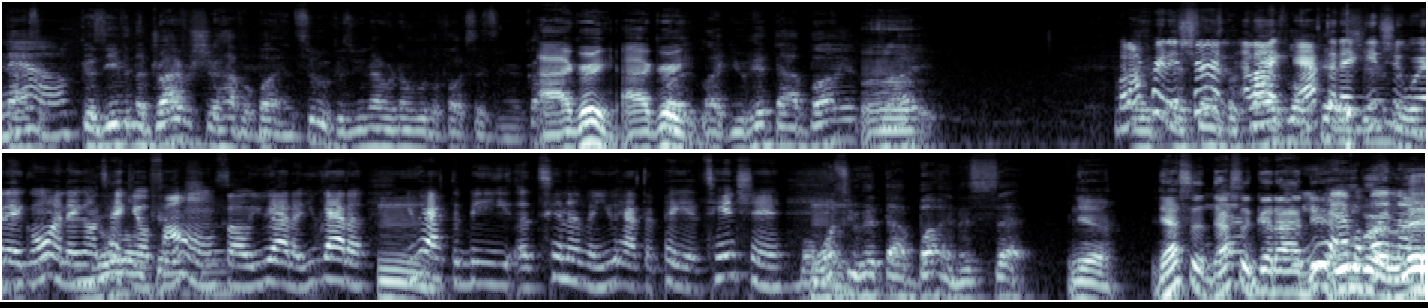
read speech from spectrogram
now. Because even the driver should have a button too, because you never know who the fuck sits in your car. I agree. I agree. But, like you hit that button, Mhm. right? But I'm pretty sure, like after they get you where they're going, they're gonna your take your phone. So you gotta, you gotta, Mm. you have to be attentive and you have to pay attention. But once you hit that button, it's set. Yeah, that's a that's Yeah. a good You idea. have a Uber, button on your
